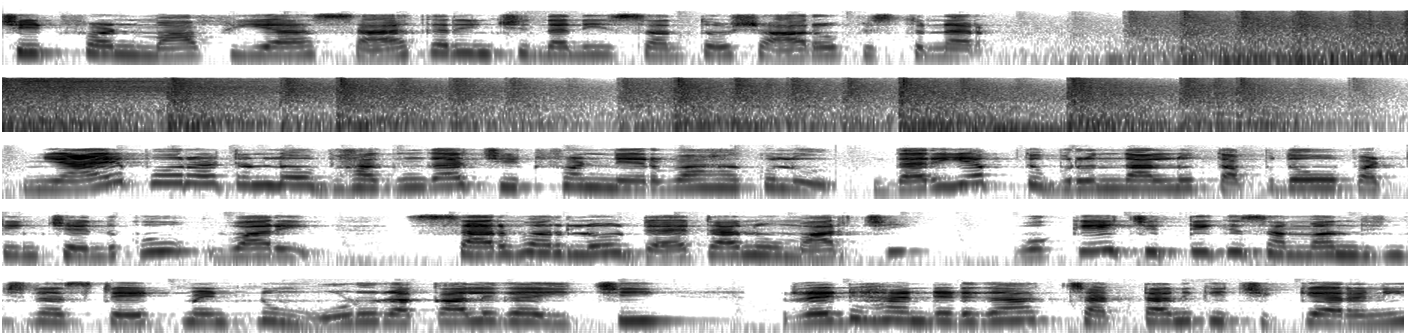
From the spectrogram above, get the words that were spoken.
చిట్ ఫండ్ మాఫియా సహకరించిందని సంతోష్ ఆరోపిస్తున్నారు. న్యాయ పోరాటంలో భాగంగా చిట్ ఫండ్ నిర్వాహకులు దర్యాప్తు బృందాలను తప్పుదోవ పట్టించేందుకు వారి సర్వర్లో డేటాను మార్చి ఒకే చిట్టికి సంబంధించిన స్టేట్మెంట్ను మూడు రకాలుగా ఇచ్చి రెడ్ హ్యాండెడ్గా చట్టానికి చిక్కారని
